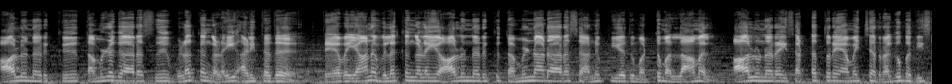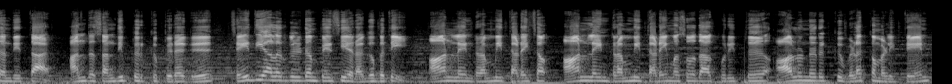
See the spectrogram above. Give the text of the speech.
ஆளுநருக்கு தமிழக அரசு விளக்கங்களை அளித்தது. தேவையான விளக்கங்களை ஆளுநருக்கு தமிழ்நாடு அரசு அனுப்பியது மட்டுமல்லாமல் ஆளுநரை சட்டத்துறை அமைச்சர் ரகுபதி சந்தித்தார். அந்த சந்திப்பிற்கு பிறகு செய்தியாளர்களிடம் பேசிய ரகுபதி ஆன்லைன் ரம்மி தடை ஆன்லைன் ரம்மி தடை மசோதா குறித்து ஆளுநருக்கு விளக்கம் அளித்தேன்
